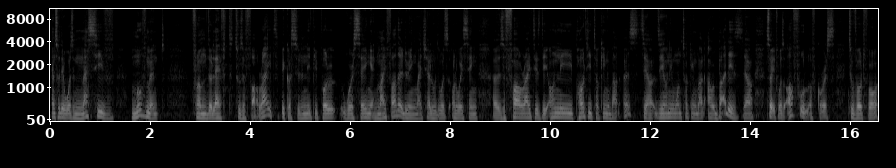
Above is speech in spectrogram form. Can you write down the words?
And so there was a massive movement from the left to the far right because suddenly people were saying, and my father during my childhood was always saying, uh, the far right is the only party talking about us. They are the only one talking about our bodies. So it was awful, of course, to vote for.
